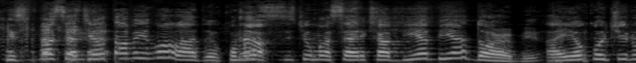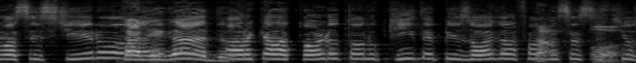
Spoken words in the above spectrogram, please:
Que se fosse assim, eu tava enrolado. Eu começo a assistir uma série com a Bia, a Bia dorme. Aí eu continuo assistindo. Tá ligado? A hora que ela acorda, eu tô no quinto episódio, ela fala, Não, mas você assistiu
